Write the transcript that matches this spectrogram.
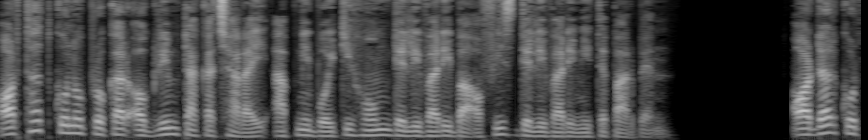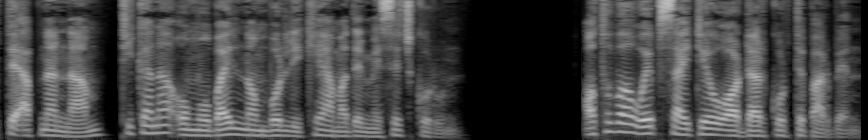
অর্থাৎ কোনো প্রকার অগ্রিম টাকা ছাড়াই আপনি বইটি হোম ডেলিভারি বা অফিস ডেলিভারি নিতে পারবেন। অর্ডার করতে আপনার নাম, ঠিকানা ও মোবাইল নম্বর লিখে আমাদের মেসেজ করুন। অথবা ওয়েবসাইটেও অর্ডার করতে পারবেন।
